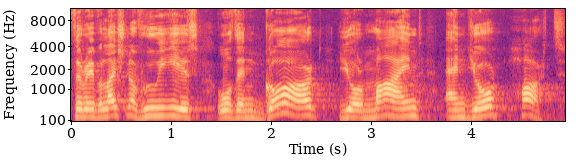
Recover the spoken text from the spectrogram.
the revelation of who He is, will then guard your mind and your heart.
